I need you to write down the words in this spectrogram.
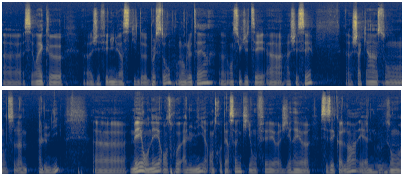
Euh, c'est vrai que euh, j'ai fait l'université de Bristol en Angleterre, euh, ensuite j'étais à HEC, chacun son alumni, mais on est entre alumni, entre personnes qui ont fait, je dirais, ces écoles-là, et elles nous ont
